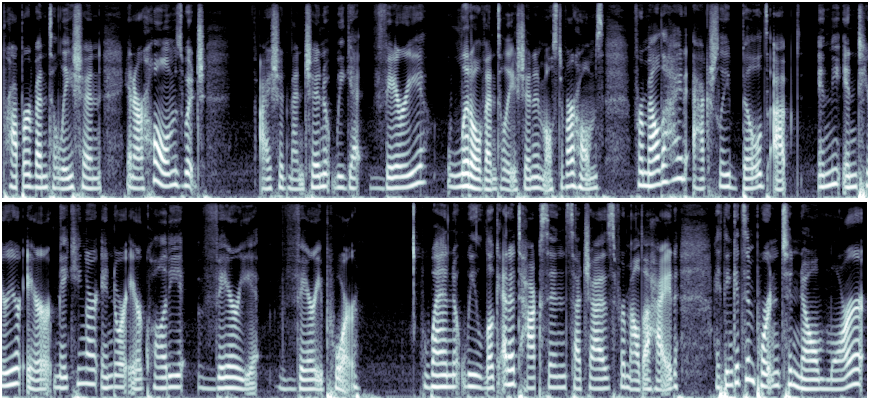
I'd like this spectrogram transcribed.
proper ventilation in our homes, which I should mention, we get very little ventilation in most of our homes. Formaldehyde actually builds up in the interior air, making our indoor air quality very, very poor when we look at a toxin such as formaldehyde, I think it's important to know more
